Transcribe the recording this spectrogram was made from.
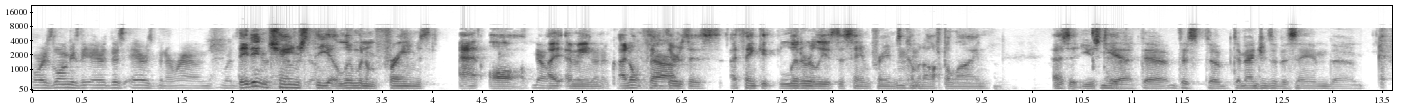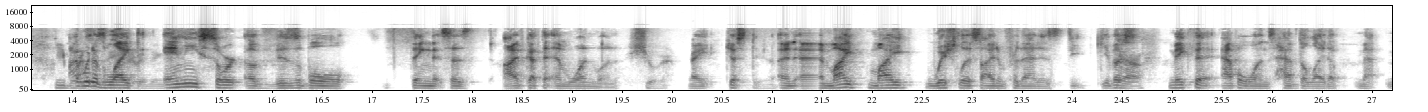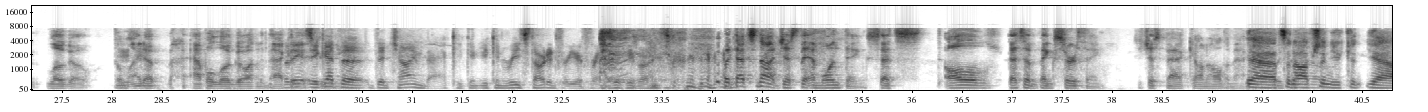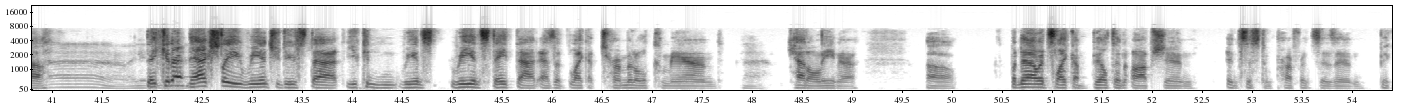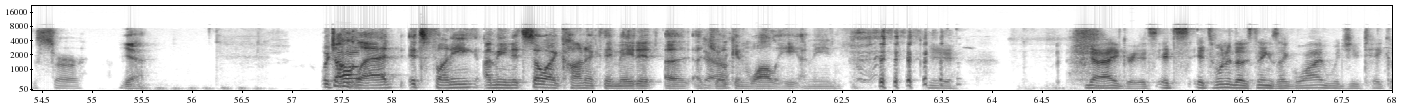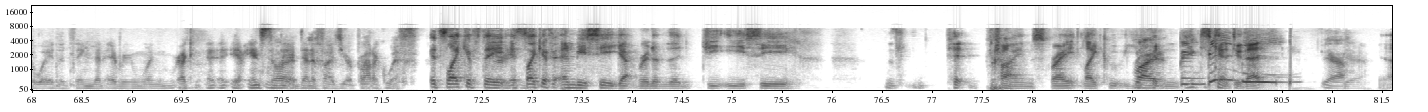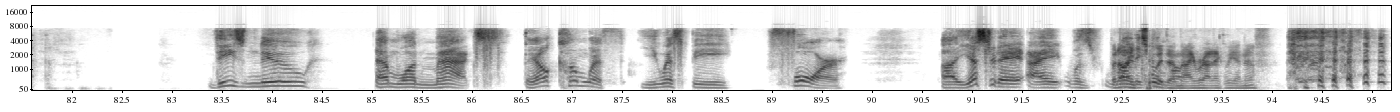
or as long as the air this air has been around. They didn't change the aluminum frames at all. No, I, I mean, identical. I don't think yeah. there's as I think it literally is the same frames mm-hmm. coming off the line as it used to. Yeah, the the, the dimensions are the same. The I would have liked any sort of visible thing that says I've got the M1 one. Sure. Right. Just yeah. and and my my wish list item for that is give us yeah. make the Apple ones have the light up logo the mm-hmm. light up Apple logo on the back. But they, the they got the the chime back. You can you can restart it for your friends if you want. but that's not just the M1 things. That's all. That's a Big Sur thing. It's just back on all the Macs. Yeah, it's an option. You can yeah. Oh, they could they actually reintroduce that. You can reinstate that as a like a terminal command, ah. Catalina. Uh, but now it's like a built-in option in system preferences in Big Sur. Yeah. Which I'm uh, glad. It's funny. I mean, it's so iconic. They made it a, a yeah. joke in WALL-E. I mean, yeah. No, I agree. It's it's it's one of those things. Like, why would you take away the thing that everyone rec- instantly right. identifies your product with? It's like if they. It's like if NBC got rid of the GEC pit chimes, right? Like you, right. Bing, you just can't do that. Yeah. Yeah. These new M1 Macs they all come with USB 4. Uh, yesterday I was but I two of them, up. ironically enough.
